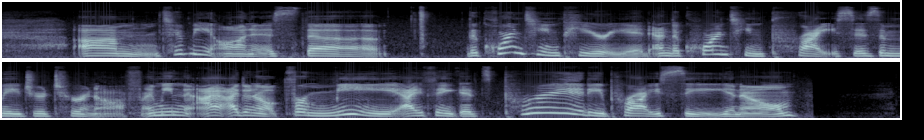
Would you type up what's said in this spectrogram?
um, to be honest, the the quarantine period and the quarantine price is a major turnoff. I mean, I, I don't know. For me, I think it's pretty pricey, you know.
